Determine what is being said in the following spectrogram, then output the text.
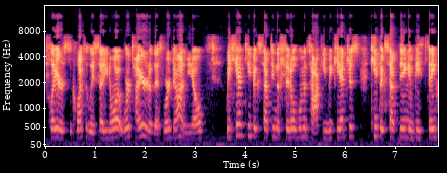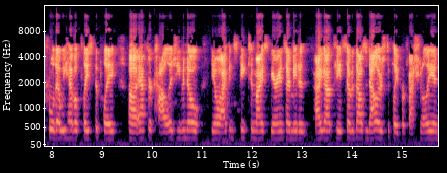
players collectively said, you know what, we're tired of this. We're done. You know, we can't keep accepting the fiddle women's hockey. We can't just keep accepting and be thankful that we have a place to play uh, after college. Even though you know I can speak to my experience, I made a I got paid seven thousand dollars to play professionally, and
